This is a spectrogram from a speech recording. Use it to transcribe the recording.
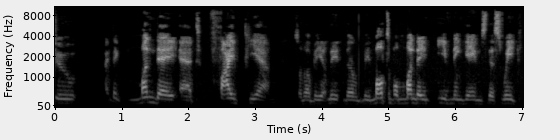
to I think Monday at 5 p.m. So there'll be at least there'll be multiple Monday evening games this week.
